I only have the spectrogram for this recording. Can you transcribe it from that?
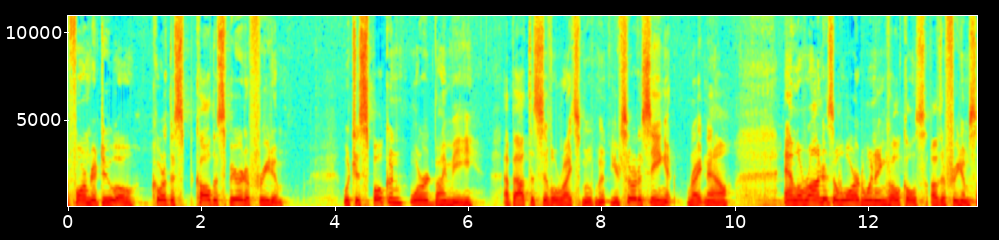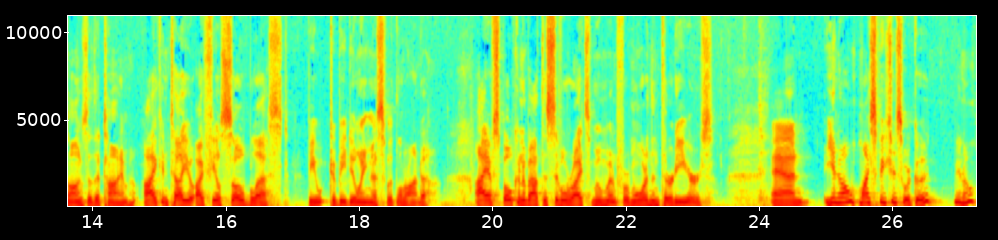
Have formed a duo called the, called the Spirit of Freedom, which is spoken word by me about the civil rights movement. You're sort of seeing it right now. And LaRonda's award winning vocals of the freedom songs of the time. I can tell you, I feel so blessed be, to be doing this with LaRonda. I have spoken about the civil rights movement for more than 30 years. And, you know, my speeches were good, you know.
